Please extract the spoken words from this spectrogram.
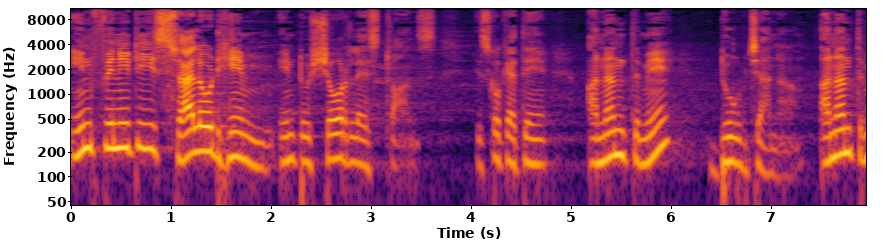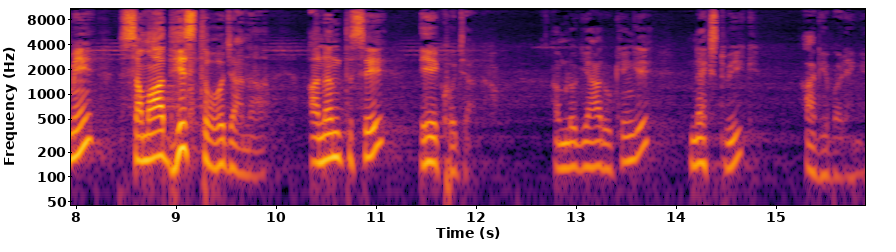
इंफिनिटी स्वैलोड हिम इन टू श्योरलेस ट्रांस इसको कहते हैं अनंत में डूब जाना, अनंत में समाधिस्थ हो जाना, अनंत से एक हो जाना। हम लोग यहाँ रुकेंगे नेक्स्ट वीक आगे बढ़ेंगे।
